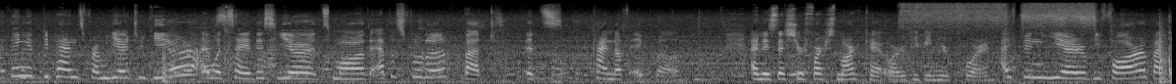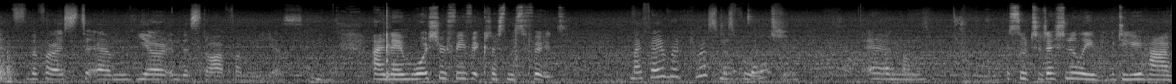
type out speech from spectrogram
I think it depends from year to year. I would say this year it's more the apple strudel, but it's kind of equal. And is this your first market or have you been here before? I've been here before, but it's the first um, year in the store for me, yes. And um, what's your favourite Christmas food? My favorite Christmas food. Um, So traditionally, do you have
